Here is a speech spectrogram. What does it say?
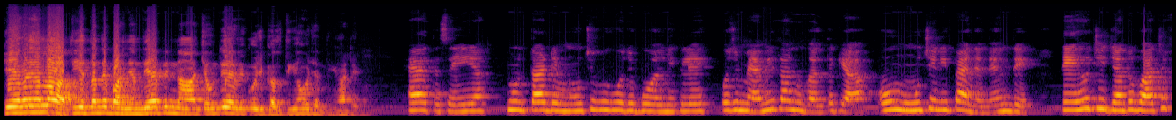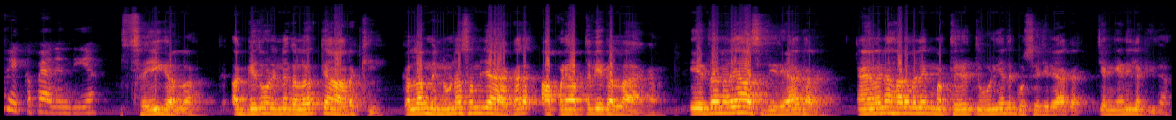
ਕਿਸੇ ਵੇਲੇ ਹਾਲਾਤ ਹੀ ਇਦਾਂ ਦੇ ਬਣ ਜਾਂਦੇ ਆ ਵੀ ਨਾ ਚਾਹੁੰਦੇ ਆ ਵੀ ਕੁਝ ਗਲਤੀਆਂ ਹੋ ਜਾਂਦੀਆਂ ਸਾਡੇ ਕੋਲ। ਹੈ ਤਾਂ ਸਹੀ ਆ। ਹੁਣ ਤੁਹਾਡੇ ਮੂੰਹ 'ਚ ਵੀ ਕੁਝ ਬੋਲ ਨਿਕਲੇ ਕੁਝ ਮੈਂ ਵੀ ਤੁਹਾਨੂੰ ਗਲਤ ਕਿਹਾ ਉਹ ਮੂੰਹ 'ਚ ਨਹੀਂ ਪੈ ਜਾਂਦੇ ਹੁੰਦੇ ਤੇ ਇਹੋ ਚੀਜ਼ਾਂ ਤੋਂ ਬਾਅਦ 'ਚ ਫਿੱਕ ਪੈ ਜਾਂਦੀ ਆ। ਸਹੀ ਗੱਲ ਆ। ਤੇ ਅੱਗੇ ਤੋਂ ਇਹਨਾਂ ਗੱਲਾਂ ਦਾ ਧਿਆਨ ਰੱਖੀ। ਕੱਲਾ ਮੈਨੂੰ ਨਾ ਸਮਝਾਇਆ ਕਰ ਆਪਣੇ ਆਪ ਤੇ ਵੀ ਇਹ ਗੱਲ ਆਇਆ ਕਰ। ਇਦਾਂ ਨਾਲੇ ਹੱਸਦੀ ਰਿਹਾ ਕਰ। ਐਵੇਂ ਨਾ ਹਰ ਵੇਲੇ ਮੱਥੇ ਤੇ ਤੂੜੀਆਂ ਤੇ ਗੁੱਸੇ 'ਚ ਰਿਹਾ ਕਰ ਚੰਗੇ ਨਹੀਂ ਲੱਗੀਦਾ।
